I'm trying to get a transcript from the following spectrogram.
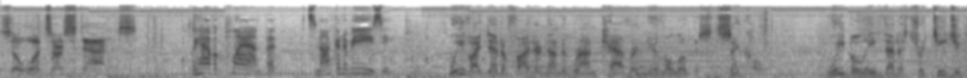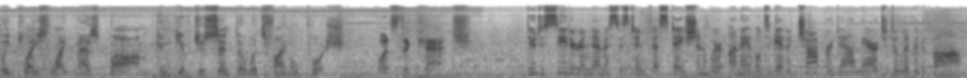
So what's our status? We have a plan, but it's not gonna be easy. We've identified an underground cavern near the Locust sinkhole. We believe that a strategically placed Lightmass bomb can give Jacinto its final push. What's the catch? Due to Seeder and Nemacyst infestation, we're unable to get a chopper down there to deliver the bomb.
